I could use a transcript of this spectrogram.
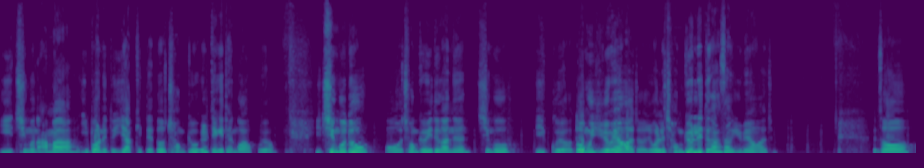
이 친구는 아마 이번에도 2학기 때도 전교 1등이 된 것 같고요. 이 친구도 어, 전교 2등하는 친구 있고요. 너무 유명하죠. 원래 전교 1등 항상 유명하죠. 그래서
